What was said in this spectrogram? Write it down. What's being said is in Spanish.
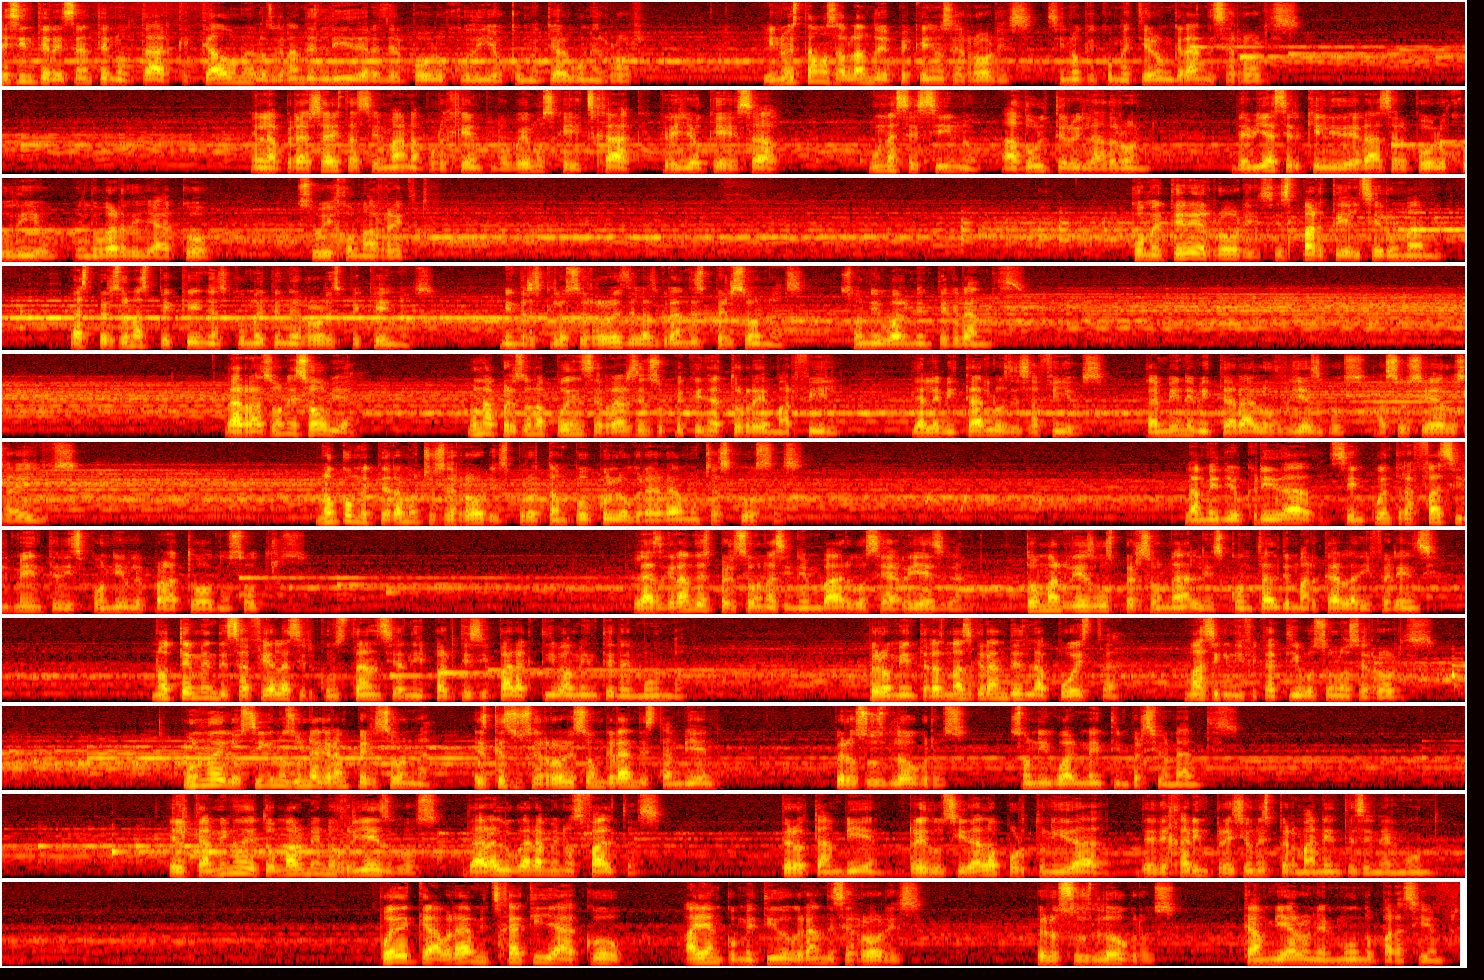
Es interesante notar que cada uno de los grandes líderes del pueblo judío cometió algún error. Y no estamos hablando de pequeños errores, sino que cometieron grandes errores. En la Perashá esta semana, por ejemplo, vemos que Yitzhak creyó que Esab, un asesino, adúltero y ladrón, debía ser quien liderase al pueblo judío en lugar de Jacob, su hijo más recto. Cometer errores es parte del ser humano las personas pequeñas cometen errores pequeños, mientras que los errores de las grandes personas son igualmente grandes. La razón es obvia. Una persona puede encerrarse en su pequeña torre de marfil y al evitar los desafíos, también evitará los riesgos asociados a ellos. No cometerá muchos errores, pero tampoco logrará muchas cosas. La mediocridad se encuentra fácilmente disponible para todos nosotros. Las grandes personas, sin embargo, se arriesgan, toman riesgos personales con tal de marcar la diferencia. No temen desafiar las circunstancias ni participar activamente en el mundo. Pero mientras más grande es la apuesta, más significativos son los errores. Uno de los signos de una gran persona es que sus errores son grandes también, pero sus logros son igualmente impresionantes. El camino de tomar menos riesgos dará lugar a menos faltas, pero también reducirá la oportunidad de dejar impresiones permanentes en el mundo. Puede que Abraham, Isaac y Jacob hayan cometido grandes errores, pero sus logros cambiaron el mundo para siempre.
